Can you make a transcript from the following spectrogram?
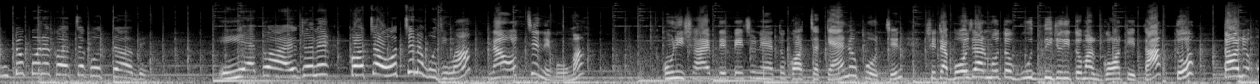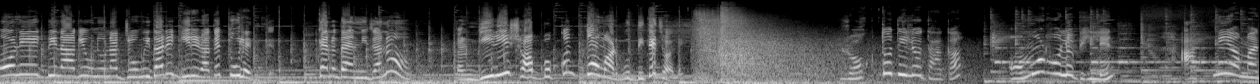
দুটো করে খরচা করতে হবে। এই এত আয়োজনে খরচা হচ্ছে না বুঝি মা না হচ্ছে নে বৌমা। উনি সাহেবদের পেছনে এত খরচা কেন করছেন সেটা বোঝার মতো বুদ্ধি যদি তোমার গটে থাকতো তাহলে অনেক দিন আগে উনি ওনার জমিদারি গিরির হাতে তুলে দিতেন। কেন দেননি জানো? কারণ গিরি সব বক্ষণ তোমার বুদ্ধিতে চলে। রক্ত দিল দাগা অমর হলো ভিলেন। আপনি আমার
